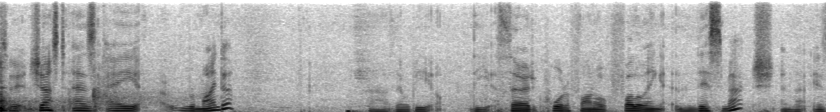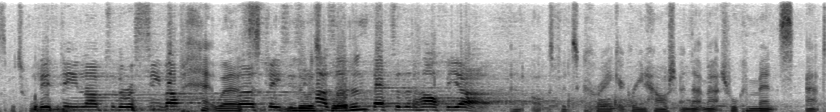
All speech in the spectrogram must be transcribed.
so just as a reminder, there will be the third quarterfinal following this match, and that is between 15 love to the receiver. Petworth's First chase is Lewis Hazard, Gordon better than half a yard. and Oxford's Craig a Greenhouse, and that match will commence at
